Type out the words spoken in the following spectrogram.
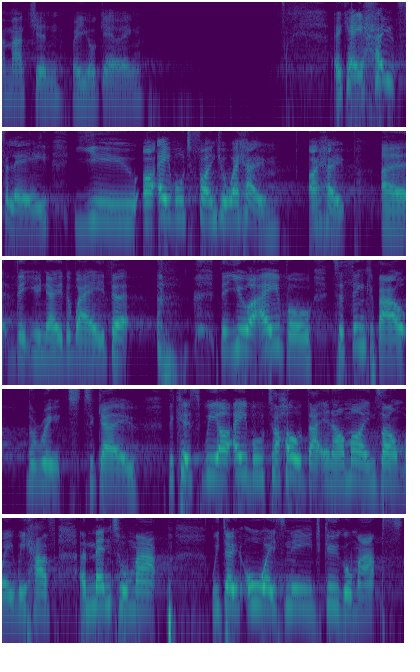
Imagine where you're going. Okay, hopefully you are able to find your way home. I hope uh, that you know the way, that, that you are able to think about the route to go. Because we are able to hold that in our minds, aren't we? We have a mental map. We don't always need Google Maps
